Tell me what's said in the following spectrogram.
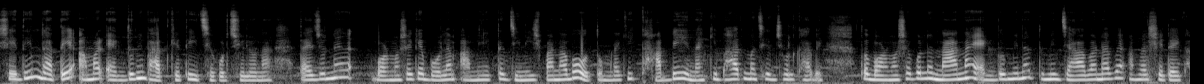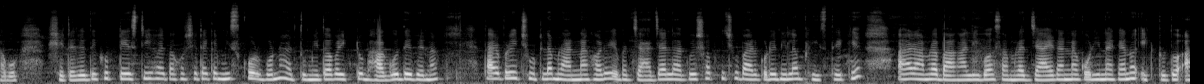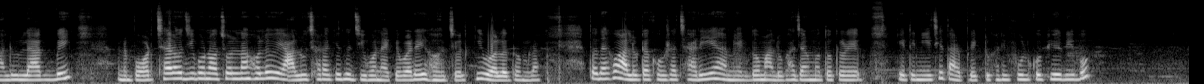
সেদিন রাতে আমার একদমই ভাত খেতে ইচ্ছে করছিল না। তাই জন্য বর্মশাইকে বললাম, আমি একটা জিনিস বানাবো, তোমরা কি খাবে নাকি ভাত মাছের ঝোল খাবে? তো বর্মশাই বলল, না না, একদমই না, তুমি যা বানাবে আমরা সেটাই খাব। সেটা যদি খুব টেস্টি হয় তখন সেটাকে মিস করব না, আর তুমি তো আবার একটু ভাগও দেবে না। তারপরে ছুটলাম রান্নাঘরে, এবার যা যা লাগবে সব কিছু বার করে নিলাম ফ্রিজ থেকে। আর আমরা বাঙালি বস আমরা যাই রান্না করি না কেন, একটু তো আলু লাগবেই। মানে বর ছাড়াও জীবন অচল না হলেও এই আলু ছাড়া কিন্তু জীবন একেবারেই অচল, কি বলো তোমরা? তো দেখো আলুটা খোসা ছাড়িয়ে আমি একদম আলু ভাজার মতো করে কেটে নিয়েছি, তারপরে একটুখানি ফুলকপিও দিব।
